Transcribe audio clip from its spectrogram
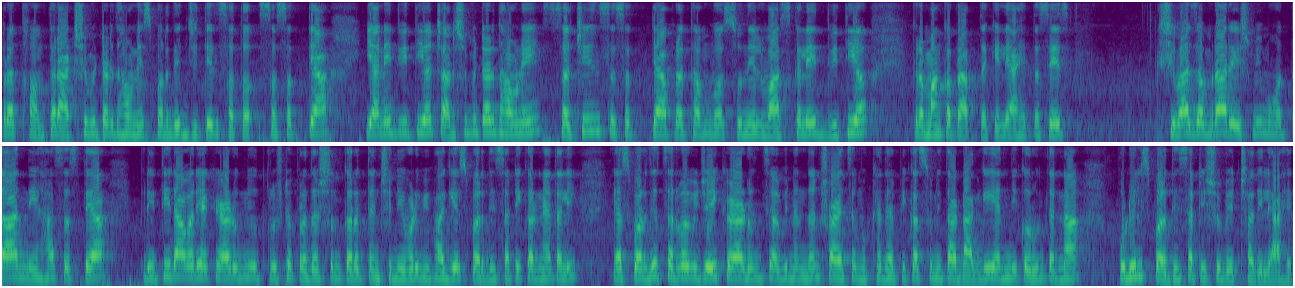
प्रथम तर आठशे मीटर धावणे स्पर्धेत जितेन सत ससत्या. याने द्वितीय चारशे मीटर धावणे सचिन ससत्या प्रथम व सुनील वास्कले द्वितीय क्रमांक प्राप्त केले आहेत तसेच शिवा जमरा रेशमी मोहता नेहा सस्त्या प्रीती डावर या खेळाडूंनी उत्कृष्ट प्रदर्शन करत त्यांची निवड विभागीय स्पर्धेसाठी करण्यात आली. या स्पर्धेत सर्व विजयी खेळाडूंचे अभिनंदन शाळेच्या मुख्याध्यापिका सुनीता डांगे यांनी करून त्यांना पुढील स्पर्धेसाठी शुभेच्छा दिल्या आहेत.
